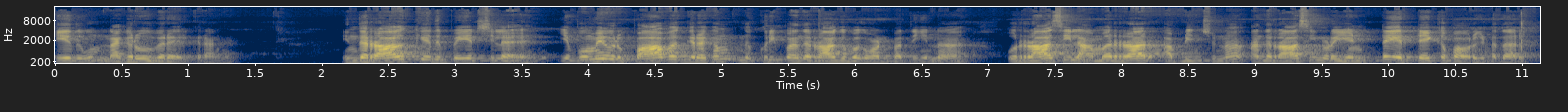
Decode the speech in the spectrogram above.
கேதுவும் நகர்வு பெற இருக்கிறாங்க. இந்த ராகு கேது பெயர்ச்சியில் எப்போவுமே ஒரு பாவ கிரகம் இந்த குறிப்பாக அந்த ராகு பகவான் பார்த்தீங்கன்னா ஒரு ராசியில் அமர்றார் அப்படின்னு சொன்னால் அந்த ராசியினுடைய என்டையர் டேக்கப் அவர்கிட்ட தான் இருக்கும்.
